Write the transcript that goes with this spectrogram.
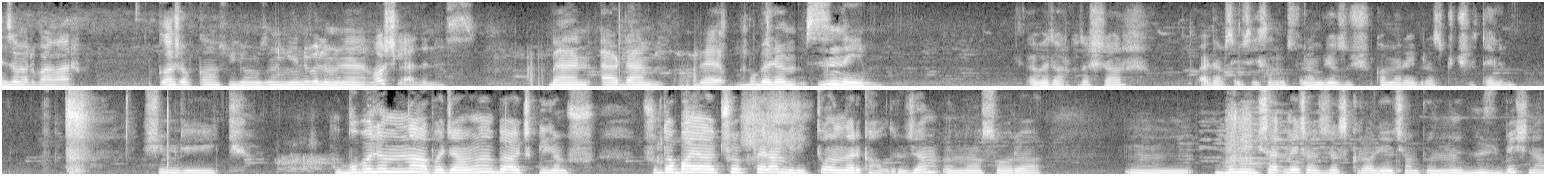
Hepinize merhabalar. Clash of Clans videomuzun yeni bölümüne hoş geldiniz. Ben Erdem ve bu bölüm sizinleyim. Evet arkadaşlar. Erdem sevi 89 falan biliyorsunuz. Şu kamerayı biraz küçültelim. Şimdi bu bölüm ne yapacağımı bir açıklayacağım. Şu, şurada bayağı çöp falan birikti. Onları kaldıracağım. Ondan sonra bunu yükseltmeye çalışacağız. Kraliyet şampiyonluğu 105 ne?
